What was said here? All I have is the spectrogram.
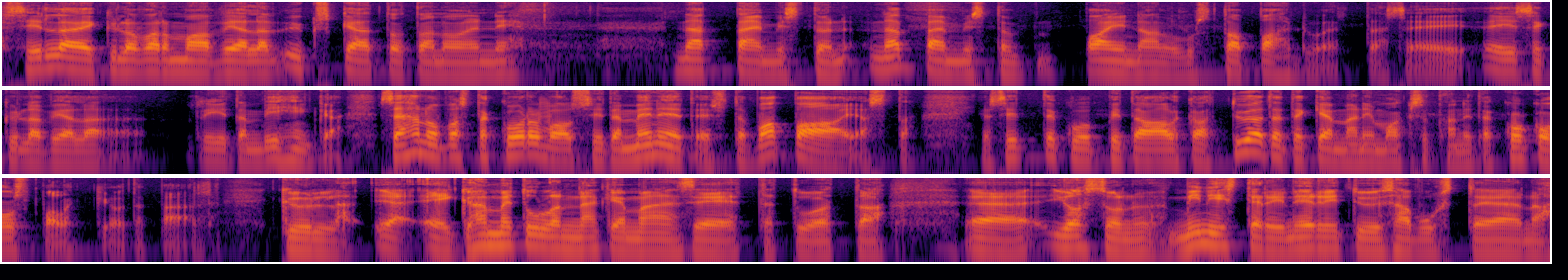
sillä ei kyllä varmaan vielä yksikään tota noin, niin näppäimistön, näppäimistön painallus tapahdu, että se ei, ei se kyllä vielä riitä mihinkään. Sehän on vasta korvaus siitä meneteistä vapaa-ajasta. Ja sitten kun pitää alkaa työtä tekemään, niin maksetaan niitä kokouspalkkioita päälle. Kyllä, ja eiköhän me tulla näkemään se, että tuota, jos on ministerin erityisavustajana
